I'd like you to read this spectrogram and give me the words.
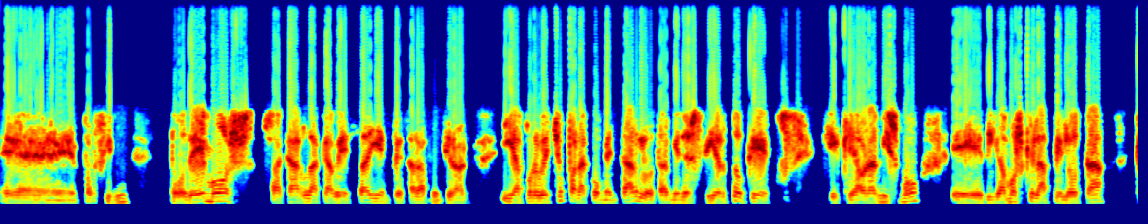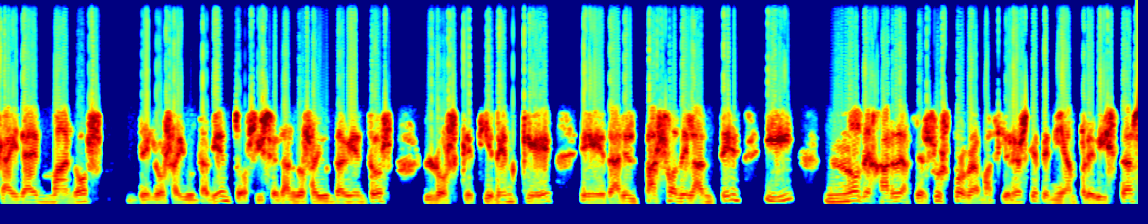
eh, por fin podemos sacar la cabeza y empezar a funcionar. Y aprovecho para comentarlo. También es cierto que, que, ahora mismo eh, digamos que la pelota caerá en manos de los ayuntamientos y serán los ayuntamientos los que tienen que eh, dar el paso adelante y no dejar de hacer sus programaciones que tenían previstas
